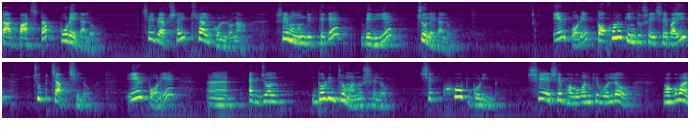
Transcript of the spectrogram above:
তার পার্সটা পড়ে গেল। সেই ব্যবসায়ী খেয়াল করল না। সে মন্দির থেকে বেরিয়ে চলে গেল। এরপরে তখনও কিন্তু সেই সেবাই চুপচাপ ছিল। এরপরে একজন দরিদ্র মানুষ এলো। সে খুব গরিব। সে এসে ভগবানকে বলল, ভগবান,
